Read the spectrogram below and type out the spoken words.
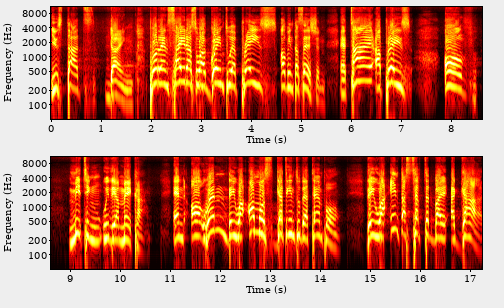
you start dying. Paul and Silas were going to a praise of intercession, a time, a praise of meeting with their maker. And uh, when they were almost getting into the temple, they were intercepted by a girl,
